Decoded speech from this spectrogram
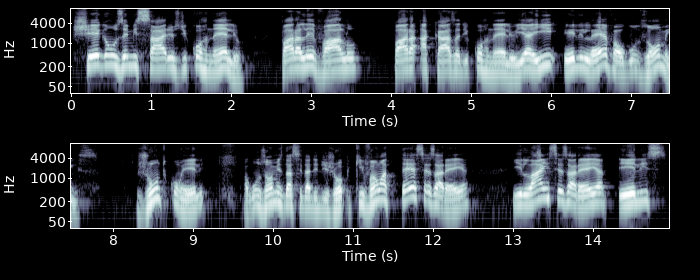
chegam os emissários de Cornélio para levá-lo para a casa de Cornélio. E aí ele leva alguns homens junto com ele, alguns homens da cidade de Jope, que vão até Cesareia, e lá em Cesareia eles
